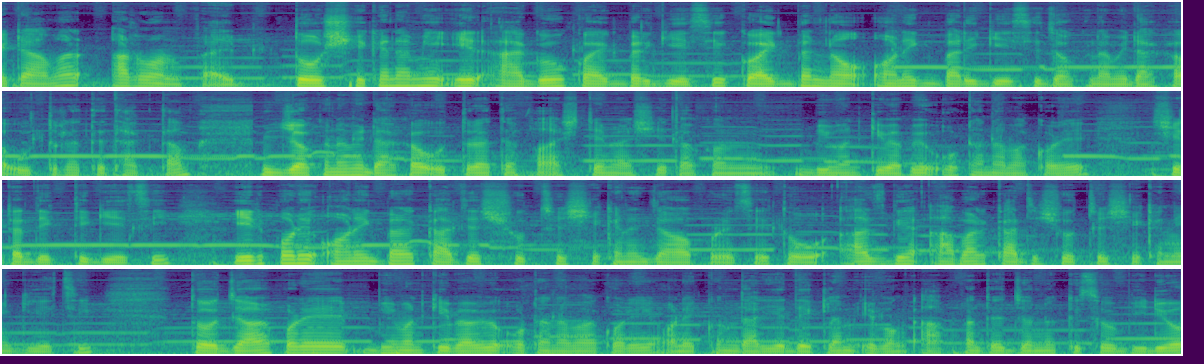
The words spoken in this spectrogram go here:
এটা আমার আর ওয়ান ফাইভ তো সেখানে আমি এর আগেও কয়েকবার গিয়েছি, কয়েকবার না, অনেকবারই গিয়েছি যখন আমি ঢাকা উত্তরাতে থাকতাম। যখন আমি ঢাকা উত্তরাতে ফার্স্ট টাইম আসি, তখন বিমান কীভাবে ওঠানামা করে সেটা দেখতে গিয়েছি। এরপরে অনেকবার কাজের সূত্রে সেখানে যাওয়া পড়েছে। তো আজকে আবার কাজের সূত্রে সেখানে গিয়েছি। তো যাওয়ার পরে বিমান কীভাবে ওঠানামা করে অনেকক্ষণ দাঁড়িয়ে দেখলাম এবং আপনাদের জন্য কিছু ভিডিও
